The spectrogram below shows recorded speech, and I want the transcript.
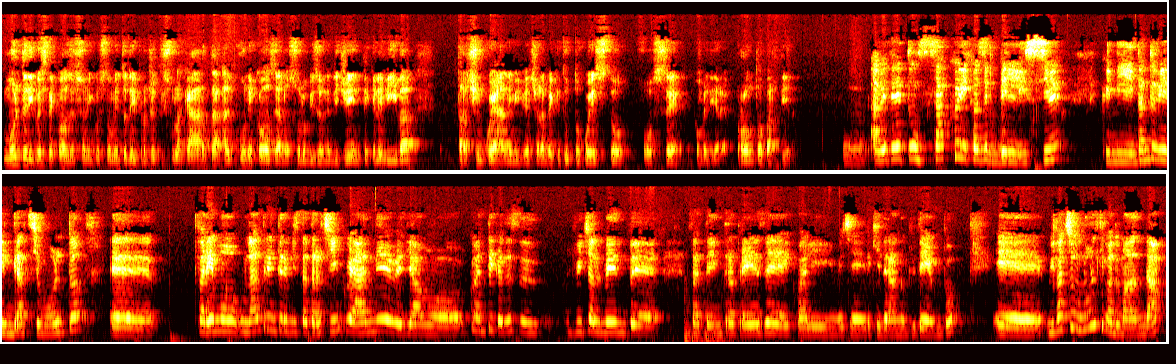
molte di queste cose sono in questo momento dei progetti sulla carta, alcune cose hanno solo bisogno di gente che le viva, tra cinque anni mi piacerebbe che tutto questo fosse, come dire, pronto a partire. Mm, avete detto un sacco di cose bellissime, quindi intanto vi ringrazio molto. Eh, faremo un'altra intervista tra cinque anni e vediamo quante cose sono ufficialmente state intraprese e quali invece richiederanno più tempo. E vi faccio un'ultima domanda,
